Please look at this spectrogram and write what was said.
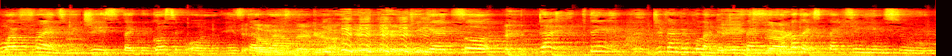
We're friends, we gist, like we gossip on On Instagram. Instagram. yeah. Do you get so that thing different people and their different things. I'm not expecting him to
